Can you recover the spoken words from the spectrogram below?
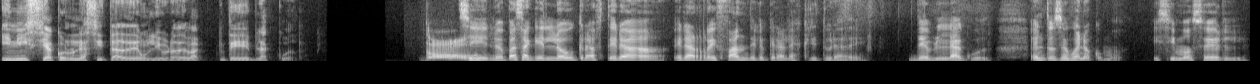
inicia con una cita de un libro de, Blackwood. Sí, lo que pasa es que Lovecraft era, era re fan de lo que era la escritura de, de Blackwood. Entonces, bueno, como hicimos el,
